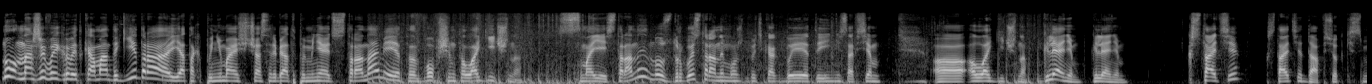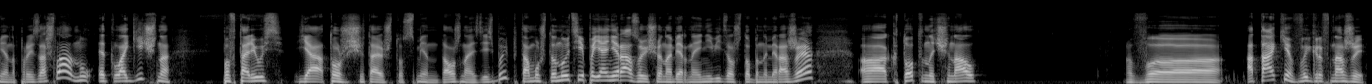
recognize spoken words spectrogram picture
Ну, ножи выигрывает команда Гидра. Я так понимаю, сейчас ребята поменяются сторонами. Это, в общем-то, логично с моей стороны. Но, с другой стороны, может быть, как бы это и не совсем э, логично. Глянем, глянем. Кстати, кстати, да, все-таки смена произошла. Ну, это логично. Повторюсь, я тоже считаю, что смена должна здесь быть. Потому что, ну, типа, я ни разу еще, наверное, не видел, чтобы на Мираже э, кто-то начинал в атаке, выиграв ножи.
